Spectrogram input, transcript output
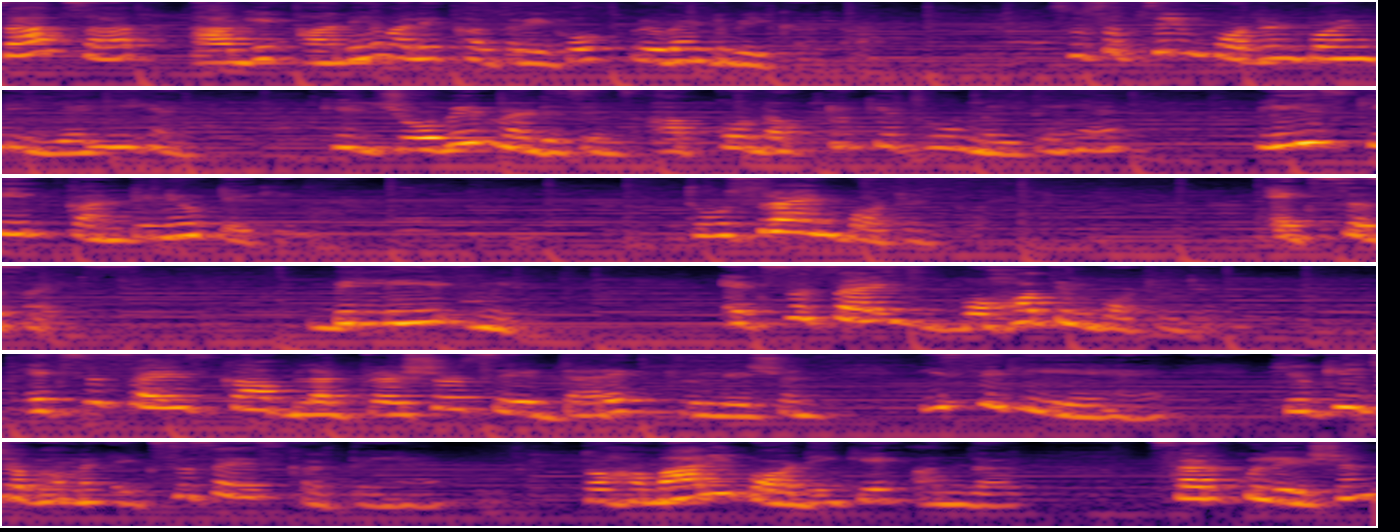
साथ साथ आगे आने वाले खतरे को प्रिवेंट भी कर रहा है। सो so, सबसे इंपॉर्टेंट पॉइंट यही है कि जो भी मेडिसिन आपको डॉक्टर के थ्रू मिलती हैं प्लीज़ कीप कंटिन्यू टेकिंग दूसरा important point exercise believe me exercise बहुत इंपॉर्टेंट है। एक्सरसाइज का ब्लड प्रेशर से डायरेक्ट रिलेशन इसीलिए है क्योंकि जब हम एक्सरसाइज करते हैं तो हमारी बॉडी के अंदर सर्कुलेशन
